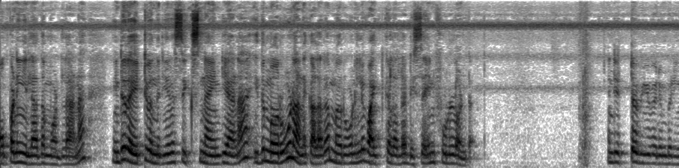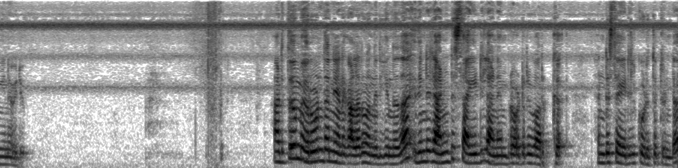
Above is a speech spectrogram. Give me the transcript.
ഓപ്പണിംഗ് ഇല്ലാത്ത മോഡലാണ് ഇതിന്റെ റേറ്റ് വന്നിരിക്കുന്നത് സിക്സ് നയന്റി ആണ്. ഇത് മെറൂൺ ആണ് കളർ മെറൂണിൽ വൈറ്റ് കളറിന്റെ ഡിസൈൻ ഫുള്ളുണ്ട് അതിന്റെ ഇട്ട വ്യൂ വരുമ്പോൾ ഇങ്ങനെ വരും. അടുത്തത് മെറൂൺ തന്നെയാണ് കളർ വന്നിരിക്കുന്നത്. ഇതിന്റെ രണ്ട് സൈഡിലാണ് എംബ്രോയ്ഡറി വർക്ക് രണ്ട് സൈഡിൽ കൊടുത്തിട്ടുണ്ട്.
